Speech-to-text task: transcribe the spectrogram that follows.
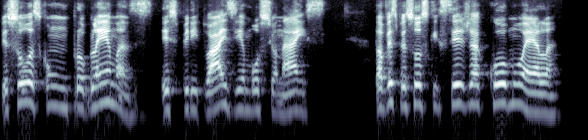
pessoas com problemas espirituais e emocionais, talvez pessoas que seja como ela,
